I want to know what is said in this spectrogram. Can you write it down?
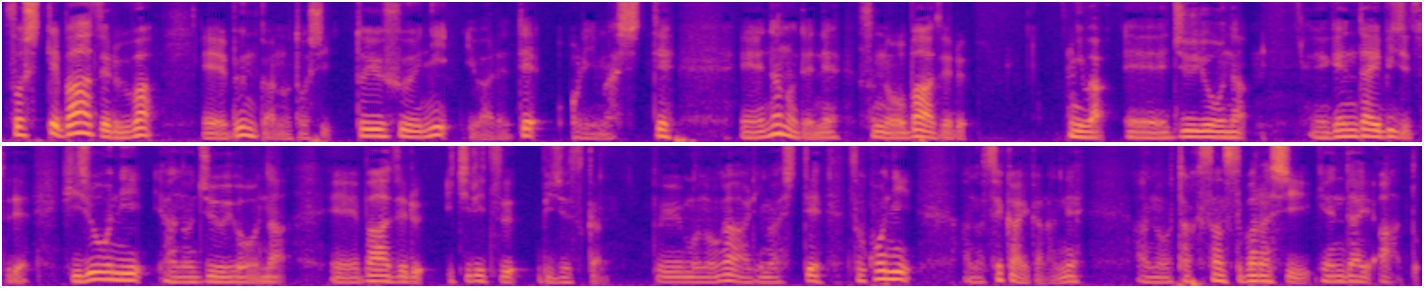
そしてバーゼルは、えー、文化の都市というふうに言われておりまして、えー、なのでねそのバーゼルには、えー、重要な現代美術で非常にあの重要な、えー、バーゼル一律美術館というものがありましてそこにあの世界からねあのたくさん素晴らしい現代アート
